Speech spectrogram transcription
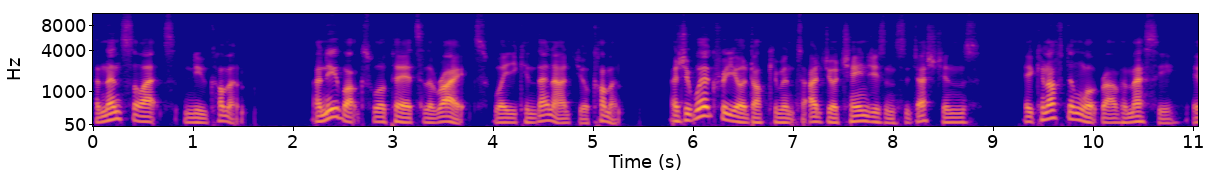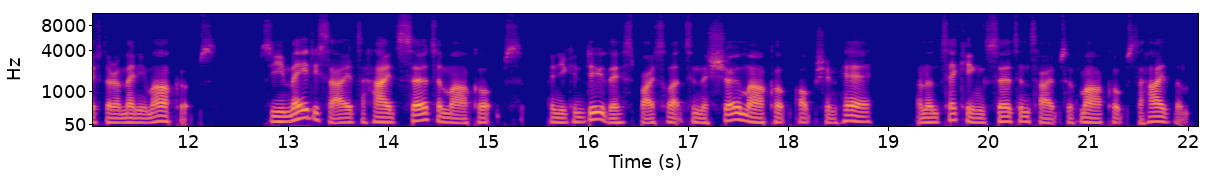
and then select New Comment. A new box will appear to the right where you can then add your comment. As you work through your document to add your changes and suggestions, it can often look rather messy if there are many markups. So you may decide to hide certain markups and you can do this by selecting the Show Markup option here and unticking certain types of markups to hide them.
